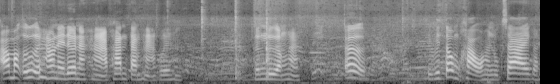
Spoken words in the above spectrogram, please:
เอามาอื้อให้เขาในอยเด้อนะหาพันต่างหากเลยค่ะเหลืองๆค่ะ เออจะไปต้มเข่าวให้ลูกชายก่อน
